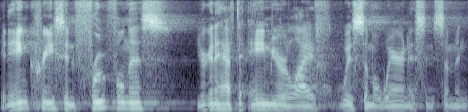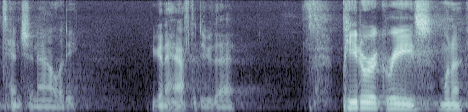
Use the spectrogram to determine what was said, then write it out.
an increase in fruitfulness, you're going to have to aim your life with some awareness and some intentionality. You're going to have to do that. Peter agrees. I'm going to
